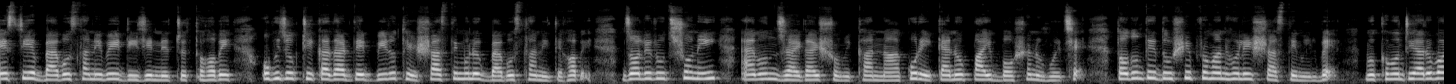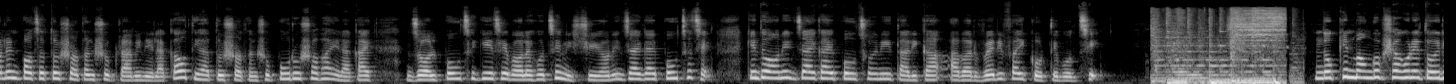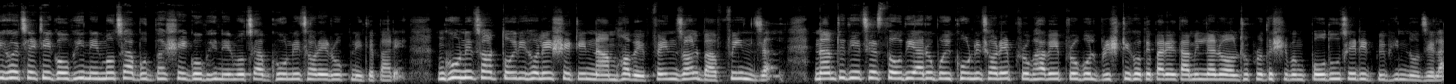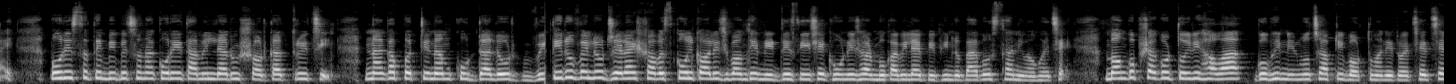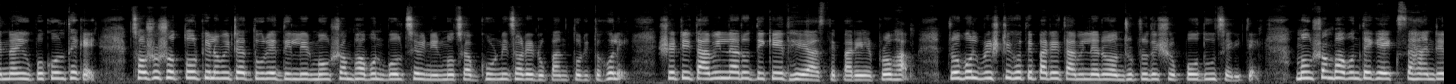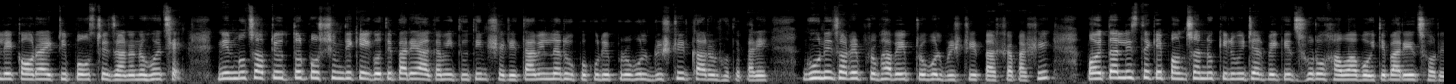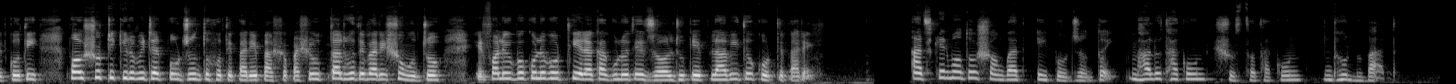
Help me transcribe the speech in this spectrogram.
এসটিএফ ব্যবস্থা নেবে ডিজির নেতৃত্ব হবে। অভিযোগ ঠিকাদারদের বিরুদ্ধে শাস্তিমূলক ব্যবস্থা নিতে হবে। জলের উৎস নেই, এমন জায়গায় সমীক্ষা না করে কেন পাইপ বসানো হয়েছে? তদন্তে দোষী প্রমাণ হলে শাস্তি মিলবে। মুখ্যমন্ত্রী আরও বলেন, পঁচাত্তর শতাংশ গ্রামীণ এলাকা ও তিয়াত্তর শতাংশ পৌরসভা এলাকায় জল পৌঁছে গিয়েছে বলা হচ্ছে, নিশ্চয়ই অনেক জায়গায় পৌঁছেছে। কিন্তু অনেক জায়গায় পৌঁছয়নি তালিকা আবার ভেরিফাই করতে বলছি। দক্ষিণ বঙ্গোপসাগরে তৈরি হয়েছে একটি গভীর নিম্নচাপ। বুধবার সেই গভীর নিম্নচাপ ঘূর্ণিঝড়ে রূপ নিতে পারে। ঘূর্ণিঝড় তৈরি হলে সেটির নাম হবে ফেনজল বা ফিনজাল। নামটি দিয়েছে সৌদি আরব। ওই ঘূর্ণিঝড়ের প্রভাবে প্রবল বৃষ্টি হতে পারে তামিলনাড়ু, অন্ধ্রপ্রদেশ এবং পদুচেরির বিভিন্ন জেলায়। পরিস্থিতি বিবেচনা করে তামিলনাড়ুর সরকার ত্রিচি নাগাপট্টিনাম, কুড্ডালোর, তিরুভেলুর জেলায় সব স্কুল, কলেজ বন্ধের নির্দেশ দিয়েছে ঘূর্ণিঝড় মোকাবিলায় বিভিন্ন ব্যবস্থা নেওয়া হয়েছে। বঙ্গোপসাগর তৈরি হওয়া গভীর নিম্নচাপটি বর্তমানে রয়েছে চেন্নাই উপকূল থেকে। ছশো সত্তর কিলোমিটার দূরে দিল্লির মৌসুম ভবন বলছে ওই নিম্নচাপ ঘূর্ণিঝড়ে রূপান্তরিত হলে সেটি তামিলনাড়ুর দিকে ধেয়ে আসতে পারে এর প্রভাব। প্রবল বৃষ্টি হতে পারে তামিলনাড়ু, অন্ধ্রপ্রদেশ ও পদুচেরিতে। মৌসুম ভবন থেকে এক্স হ্যান্ডেলে করা একটি পোস্টে জানানো হয়েছে, নিম্নচাপটি উত্তর পশ্চিম দিকে এগোতে পারে। আগামী দুদিন সেটি তামিলনাড়ু উপকূলে প্রবল বৃষ্টির কারণ হতে পারে। ঘূর্ণিঝড়ের প্রভাবে প্রবল বৃষ্টির পাশাপাশি পঁয়তাল্লিশ থেকে পঞ্চান্ন কিলোমিটার বেগে ঝোড়ো হাওয়া বইতে পারে ঝড়ের গতি। পঁয়ষট্টি কিলোমিটার পর্যন্ত হতে পারে, পাশাপাশি উত্তাল হতে পারে সমুদ্র। এর ফলে উপকূলবর্তী এলাকাগুলোতে জল ঢুকে প্লাবিত করতে পারে। আজকের মতো সংবাদ এই পর্যন্তই। ভালো থাকুন, সুস্থ থাকুন। ধন্যবাদ।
